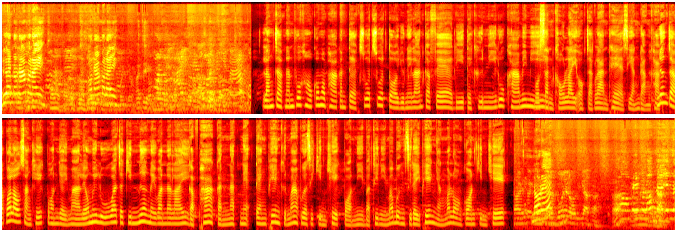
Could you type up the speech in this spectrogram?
류안 너 나무 라 인. 너 나무 라 인. หลังจากนั้นพวกเขาก็มาพากันแตกสวดสวดต่ออยู่ในร้านกาแฟ ดีแต่คืนนี้ลูกค้าไม่มีบอสันเขาไล่ออกจากร้านแท่เสียงดังค่ะ เนื่องจากว่าเราสั่งเค้กปอนใหญ่มาแล้วไม่รู้ว่าจะกินเนื่องในวันอะไร กับผ้ากันนัดแนะแต่งเพ่งขึ้นมาเพื่อสิกินเค้กปอนนี่บัดที่นี้มาเบิงสิได้เพ่งอย่างมาลองก่อนกินเค้กโนเรสเอาเพลงมาร้องเพลงเล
